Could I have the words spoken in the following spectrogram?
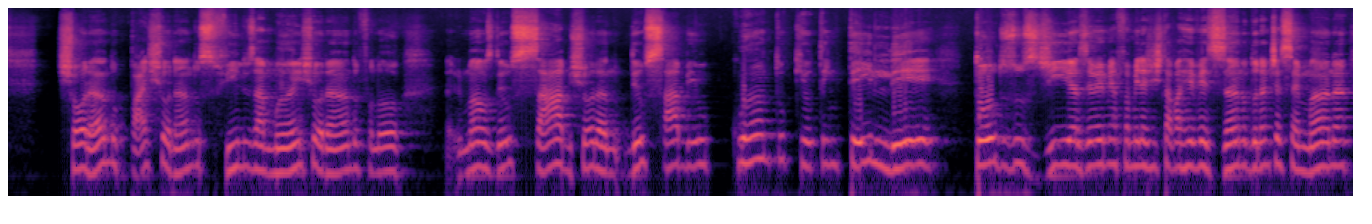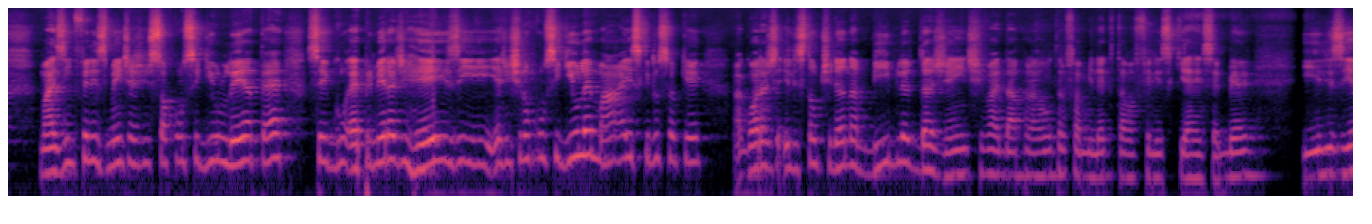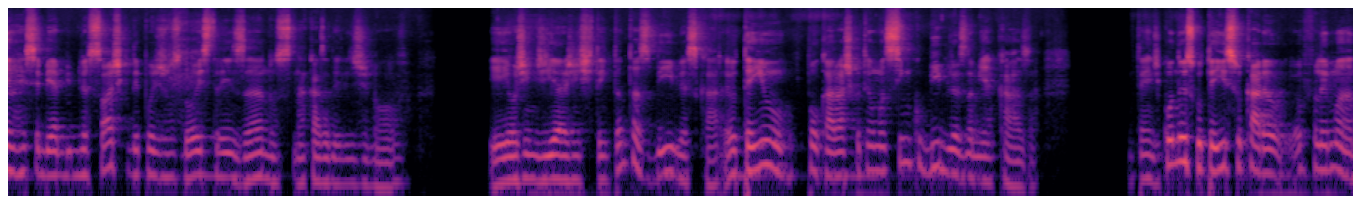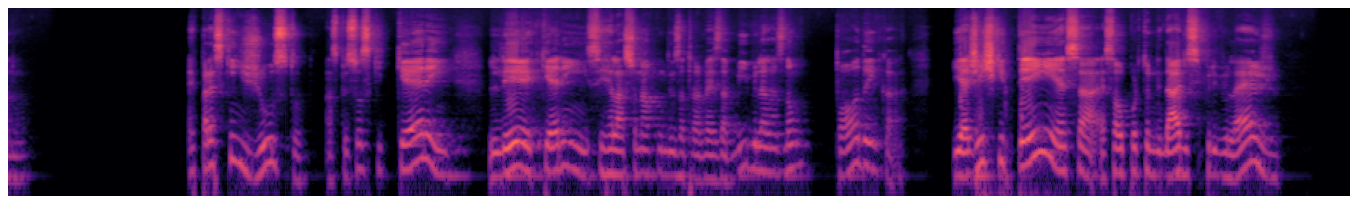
chorando, o pai chorando, os filhos, a mãe chorando, falou, irmãos, Deus sabe, chorando, Deus sabe o quanto que eu tentei ler todos os dias. Eu e minha família a gente estava revezando durante a semana, mas infelizmente a gente só conseguiu ler até é, Primeira de Reis e, a gente não conseguiu ler mais, que não sei o que. Agora eles estão tirando a Bíblia da gente, vai dar para outra família que estava feliz que ia receber. E eles iam receber a Bíblia só acho que depois de uns dois, três anos na casa deles de novo. E hoje em dia a gente tem tantas Bíblias, cara. Eu tenho, pô, cara, eu acho que eu tenho umas cinco Bíblias na minha casa. Entende? Quando eu escutei isso, cara, eu, eu falei, mano, é, parece que é injusto. As pessoas que querem ler, querem se relacionar com Deus através da Bíblia, elas não podem, cara. E a gente que tem essa, essa oportunidade, esse privilégio,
